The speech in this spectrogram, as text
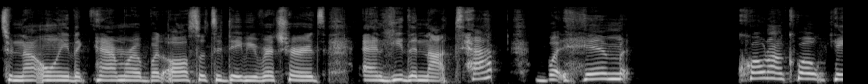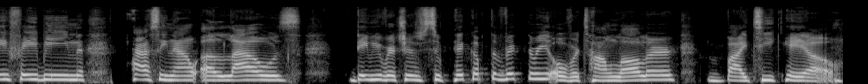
to not only the camera, but also to Davey Richards. And he did not tap, but him, quote unquote, kayfabing, passing out allows Davey Richards to pick up the victory over Tom Lawlor by TKO.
